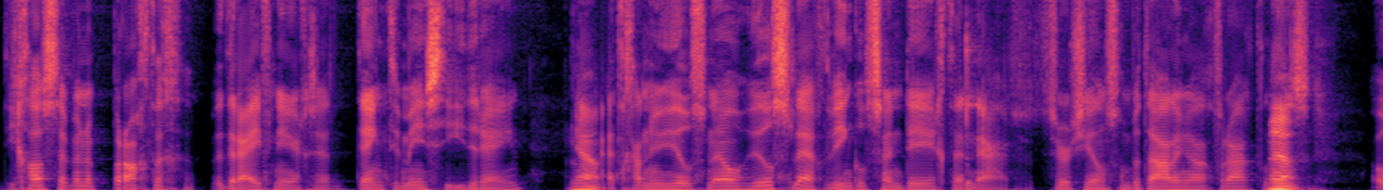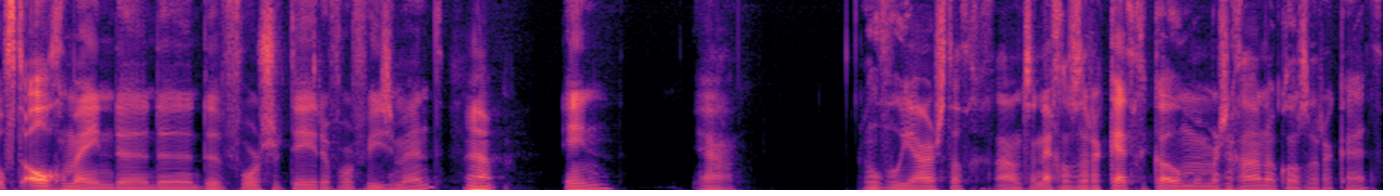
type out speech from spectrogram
die, gasten hebben een prachtig bedrijf neergezet. Denkt tenminste iedereen. ja. Het gaat nu heel snel heel slecht. Winkels zijn dicht. En ja, Sir van betaling aangevraagd. Dat is over het algemeen de, de, de voorsorteren voor faillissement ja. in. Ja, hoeveel jaar is dat gegaan? Ze zijn echt als een raket gekomen, maar ze gaan ook als een raket.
